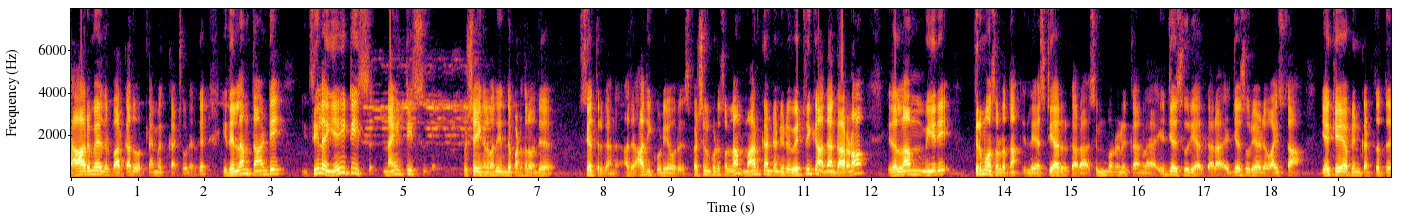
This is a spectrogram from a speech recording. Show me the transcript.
யாருமே எதிர்பார்க்காத ஒரு கிளைமேக்ஸ் காட்சி ஒன்று இருக்குது இதெல்லாம் தாண்டி சில எயிட்டிஸ் நைன்டிஸ் விஷயங்கள் வந்து இந்த படத்தில் வந்து சேர்த்துருக்காங்க. அது ஆதிக்கூடிய ஒரு ஸ்பெஷல் கூட சொல்லலாம். மார்க் ஆண்டனியோட வெற்றிக்கு அதான் காரணம். இதெல்லாம் மீறி திரும்ப சொல்கிறது தான் இதில் எஸ்டிஆர் இருக்காரா? சிம்பரன் இருக்காங்களா. எஜ்ஜே சூர்யா இருக்காரா? எஜ்ஜே சூர்யாவோட வாய்ஸ் தான் ஏகே அப்படின்னு கட்டுறது.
